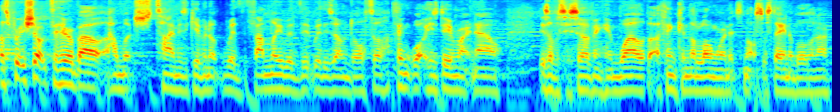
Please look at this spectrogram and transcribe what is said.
I was pretty shocked to hear about how much time he's given up with family, with, with his own daughter. I think what he's doing right now is obviously serving him well, but I think in the long run it's not sustainable, and I,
